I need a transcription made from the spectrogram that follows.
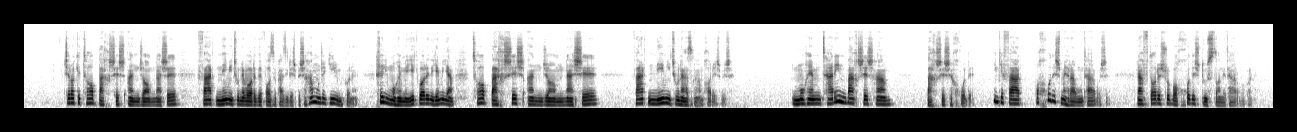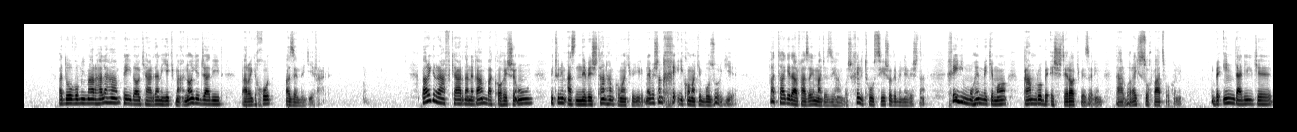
چرا که تا بخشش انجام نشه فرد نمی‌تونه وارد فاز پذیرش بشه. همونجا گیر می‌کنه. خیلی مهمه. یک بار دیگه میگم تا بخشش انجام نشه فرد نمی‌تونه از غم خارج بشه. مهمترین بخشش هم بخشش خوده. اینکه فرد با خودش مهربون تر باشه. رفتارش رو با خودش دوستانه تر بکنه. و دومین مرحله هم پیدا کردن یک معنای جدید برای خود و زندگی فرد. برای رفع کردن غم و کاهش اون می‌تونیم از نوشتن هم کمک بگیریم. نوشتن خیلی کمک بزرگیه. حتی اگه در فضای مجازی هم باشه. خیلی توصیه شده به نوشتن. خیلی مهمه که ما غم رو به اشتراک بذاریم. دربارهش صحبت بکنیم. به این دلیل که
